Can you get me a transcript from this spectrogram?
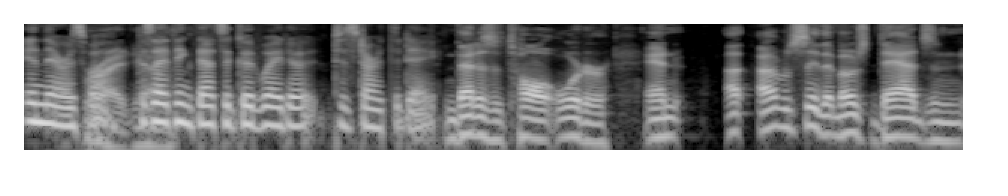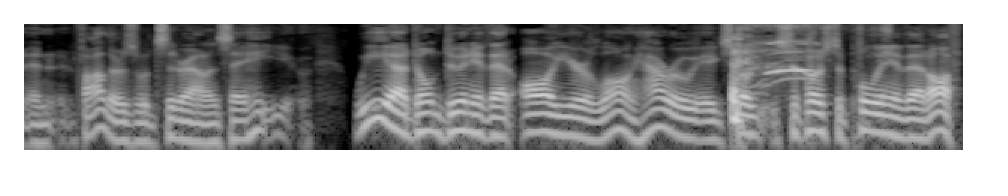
in there as well Right, because yeah. I think that's a good way to, to start the day. That is a tall order. And I, I would say that most dads and, and fathers would sit around and say, hey, you- we uh, don't do any of that all year long. How are we expo- supposed to pull any of that off?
